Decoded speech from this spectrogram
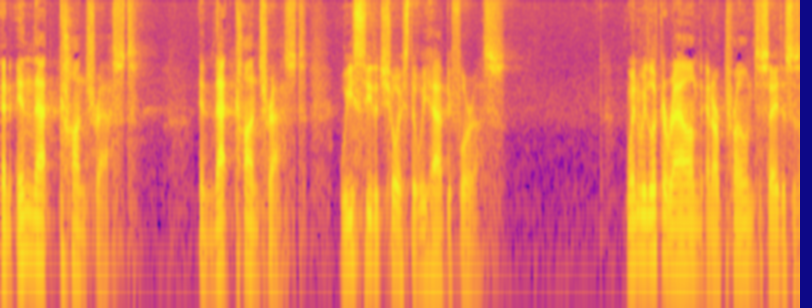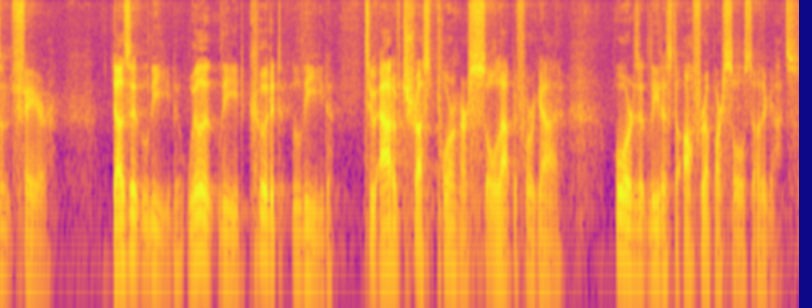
And in that contrast, in that contrast, we see the choice that we have before us. When we look around and are prone to say this isn't fair, does it lead, will it lead, could it lead to out of trust pouring our soul out before God? Or does it lead us to offer up our souls to other gods?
